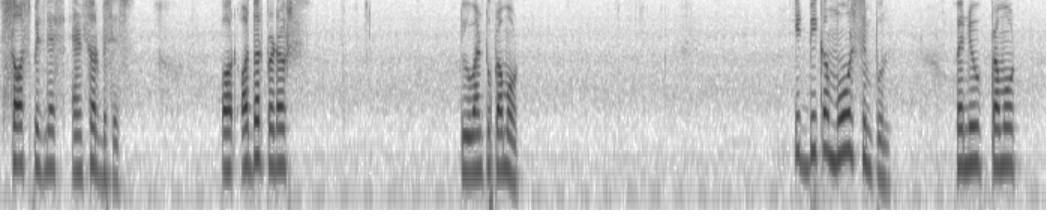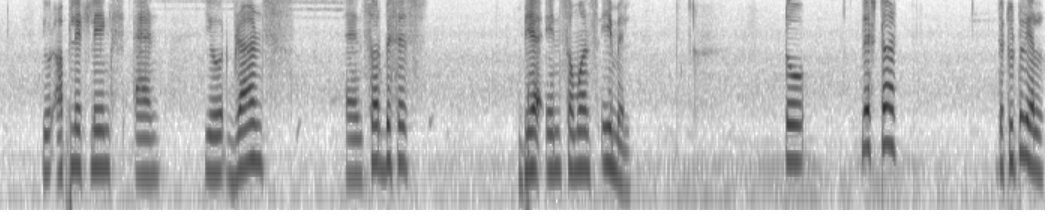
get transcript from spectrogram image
source business and services or other products do you want to promote? It become more simple when you promote your affiliate links and your brands and services via in someone's email. So let's start the tutorial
